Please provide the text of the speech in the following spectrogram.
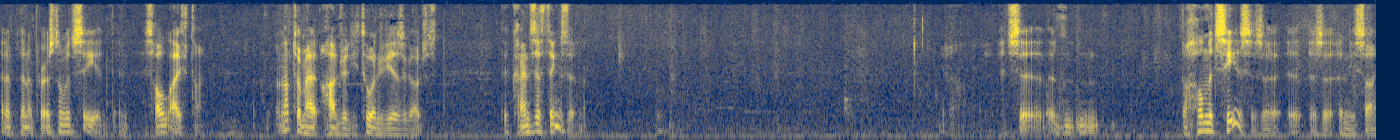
than a, than a person would see it in his whole lifetime. I'm not talking about 100, 200 years ago, just the kinds of things that. It's uh, the, the whole Metzias is a is a, a Nisai.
